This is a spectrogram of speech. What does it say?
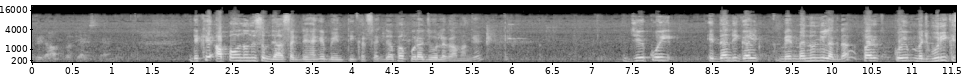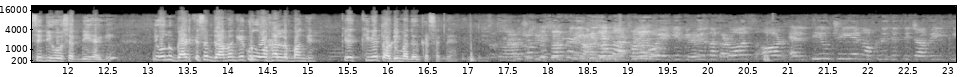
फिर आपका क्या स्टैंड होगा ਦੇਖੇ ਆਪਾਂ ਉਹਨਾਂ ਨੂੰ ਸਮਝਾ ਸਕਦੇ ਹਾਂ ਕਿ ਬੇਨਤੀ ਕਰ ਸਕਦੇ ਹਾਂ, ਆਪਾਂ ਪੂਰਾ ਜ਼ੋਰ ਲਗਾਵਾਂਗੇ ਜੇ ਕੋਈ ਇਦਾਂ ਦੀ ਗੱਲ ਮੈ- ਮੈਨੂੰ ਨਹੀਂ ਲੱਗਦਾ ਪਰ ਕੋਈ ਮਜਬੂਰੀ ਕਿਸੇ ਦੀ ਹੋ ਸਕਦੀ ਹੈਗੀ ਤੇ ਉਹਨੂੰ ਬੈਠ ਕੇ ਸਮਝਾਵਾਂਗੇ ਕੋਈ ਹੋਰ ਹੱਲ ਲੱਭਾਂਗੇ ਕਿ ਕਿਵੇਂ ਤੁਹਾਡੀ ਮਦਦ ਕਰ ਸਕਦੇ ਹਾਂ ਸ਼ੁਭ ਕਿਸ ਤਰੀਕੇ ਦੀ ਨੌਕਰੀ ਹੋਏਗੀ ਬਿਕਾਜ਼ ਆਫ ਕੋਰਸ ਔਰ ਐਲਪੀਯੂ ਚ ਹੀ ਇਹ ਨੌਕਰੀ ਦਿੱਤੀ ਜਾਵੇਗੀ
